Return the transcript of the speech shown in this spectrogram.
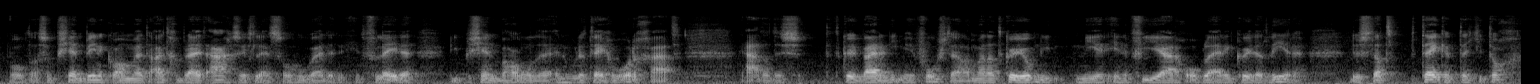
bijvoorbeeld als een patiënt binnenkwam met uitgebreid aangezichtsletsel, hoe wij in het verleden die patiënt behandelden en hoe dat tegenwoordig gaat. Ja, dat is, dat kun je bijna niet meer voorstellen. Maar dat kun je ook niet meer in een vierjarige opleiding kun je dat leren. Dus dat betekent dat je toch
